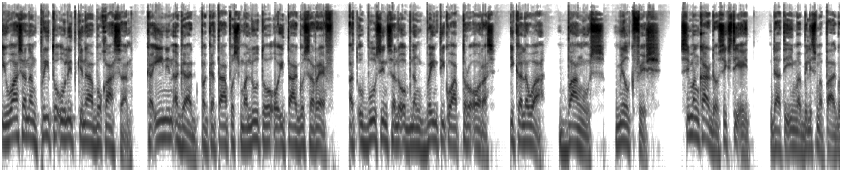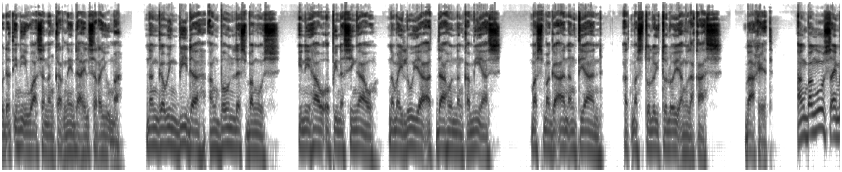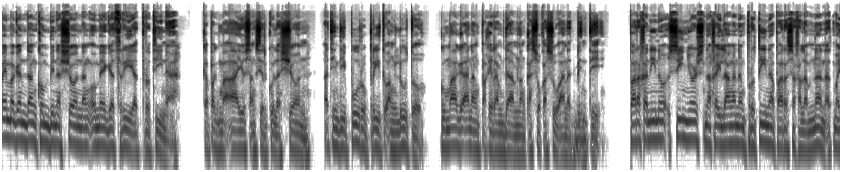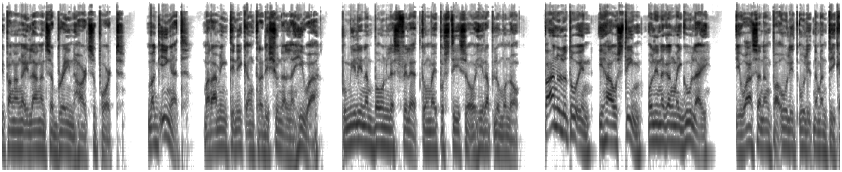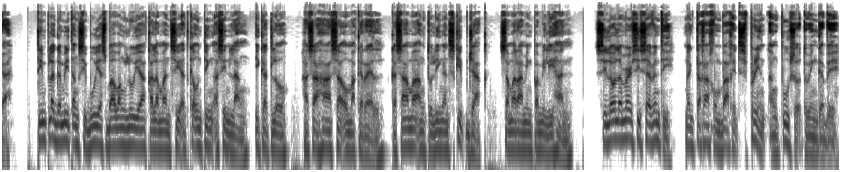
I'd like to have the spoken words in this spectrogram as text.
Iwasan ang prito ulit kinabukasan, kainin agad pagkatapos maluto o itago sa ref at ubusin sa loob ng 24 oras. Ikalawa, bangus, milkfish. Si Mang Cardo, 68, dati mabilis mapagod at iniiwasan ng karne dahil sa rayuma. Nang gawing bida ang boneless bangus, inihaw o pinasingaw na may luya at dahon ng kamias, mas magaan ang tiyan at mas tuloy-tuloy ang lakas. Bakit? Ang bangus ay may magandang kombinasyon ng omega-3 at protina. Kapag maayos ang sirkulasyon at hindi puro prito ang luto, gumagaan ang pakiramdam ng kasukasuan at binti. Para kanino, seniors na kailangan ng protina para sa kalamnan at may pangangailangan sa brain-heart support. Mag-ingat, maraming tinik ang tradisyonal na hiwa. Pumili ng boneless fillet kung may pustiso o hirap lumunok. Paano lutuin? Ihaw, steam o linagang may gulay? Iwasan ang paulit-ulit na mantika. Timpla gamit ang sibuyas, bawang luya, kalamansi at kaunting asin lang. Ikatlo, hasa-hasa o makerel, kasama ang tulingan skipjack sa maraming pamilihan. Si Lola Mercy 70, nagtaka kung bakit sprint ang puso tuwing gabi.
